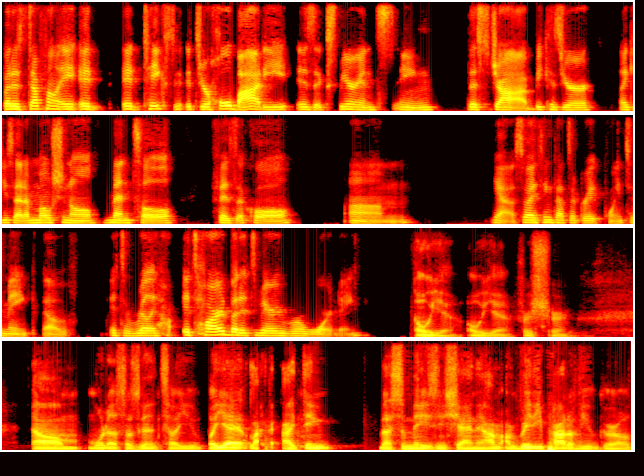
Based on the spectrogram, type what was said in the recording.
but it's definitely it it takes it's your whole body is experiencing this job because you're like you said emotional, mental, physical. Um, yeah, so I think that's a great point to make of it's a really it's hard but it's very rewarding. Oh yeah. Oh yeah, for sure. Um what else I was to tell you? But yeah, like I think that's amazing, Shannon. I'm I'm really proud of you, girl,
